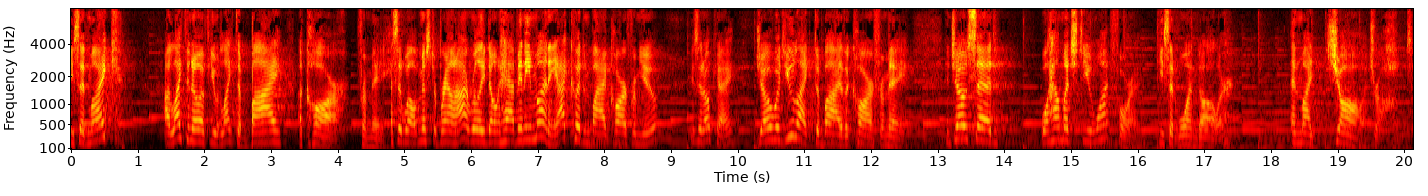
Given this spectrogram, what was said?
He said, Mike, I'd like to know if you would like to buy a car from me. I said, Well, Mr. Brown, I really don't have any money. I couldn't buy a car from you. He said, Okay. Joe, would you like to buy the car from me? And Joe said, Well, how much do you want for it? He said, One dollar. And my jaw dropped.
